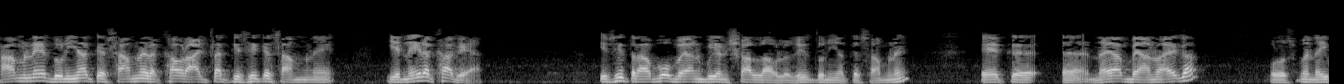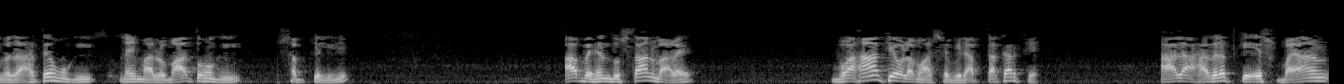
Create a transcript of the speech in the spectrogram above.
ہم نے دنیا کے سامنے رکھا اور آج تک کسی کے سامنے یہ نہیں رکھا گیا۔ اسی طرح وہ بیان بھی انشاءاللہ شاء اللہ دنیا کے سامنے ایک نیا بیان آئے گا اور اس میں نئی وضاحتیں ہوں گی، نئی معلومات ہوں گی۔ سب کے لیے۔ اب ہندوستان والے وہاں کے علماء سے بھی رابطہ کر کے اعلی حضرت کے اس بیان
